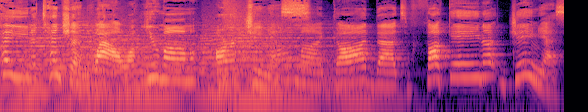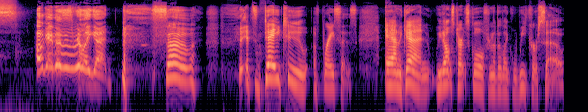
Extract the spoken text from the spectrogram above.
paying attention. Wow. You, Mom, are a genius. Oh my god, that's fucking genius. Okay, this is really good. so it's day two of braces. And again, we don't start school for another like week or so.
